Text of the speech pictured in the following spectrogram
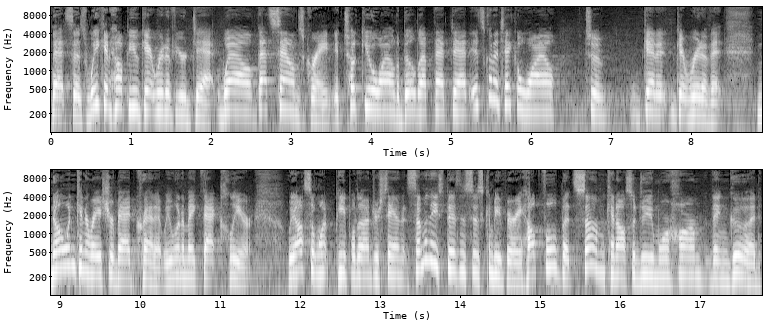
that says, we can help you get rid of your debt. Well, that sounds great. It took you a while to build up that debt. It's going to take a while to get it, get rid of it. No one can erase your bad credit. We want to make that clear. We also want people to understand that some of these businesses can be very helpful, but some can also do you more harm than good.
